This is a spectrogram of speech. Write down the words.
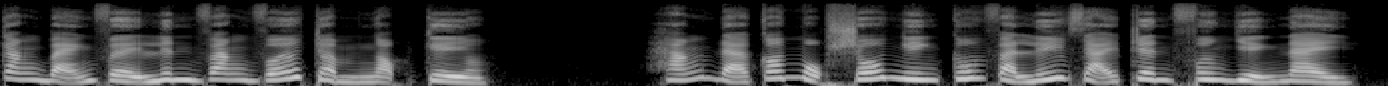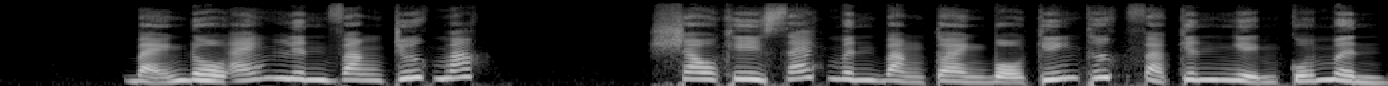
căn bản về linh văn với Trầm Ngọc Kỳ, hắn đã có một số nghiên cứu và lý giải trên phương diện này. Bản đồ án linh văn trước mắt sau khi xác minh bằng toàn bộ kiến thức và kinh nghiệm của mình,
